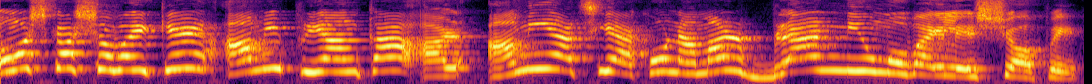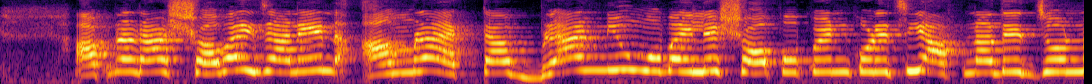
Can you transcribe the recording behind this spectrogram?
নমস্কার সবাইকে, আমি প্রিয়াঙ্কা আর আমি আছি এখন আমার ব্র্যান্ড নিউ মোবাইলের শপে আপনারা সবাই জানেন, আমরা একটা ব্র্যান্ড নিউ মোবাইলের শপ ওপেন করেছি আপনাদের জন্য,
